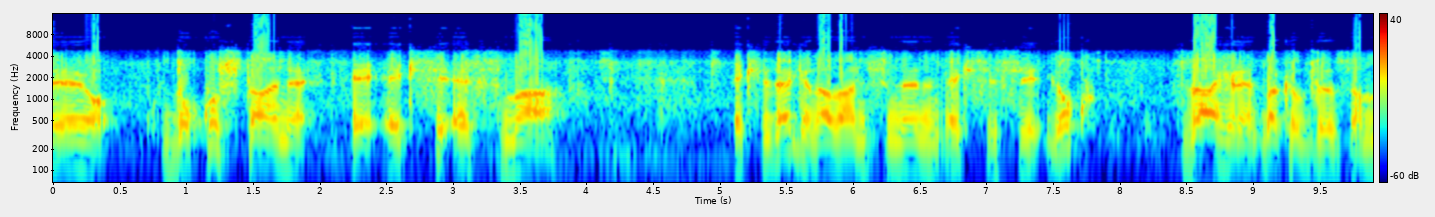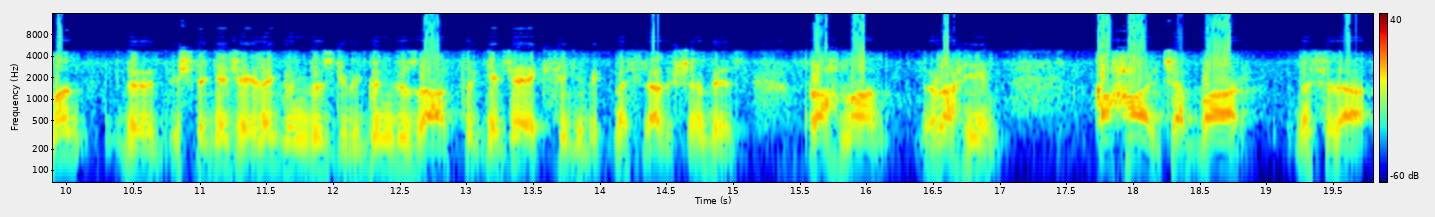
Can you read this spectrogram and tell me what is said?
e, dokuz tane e, eksi esma eksi derken Allah'ın isimlerinin eksisi yok. Zahiren bakıldığı zaman işte gece ile gündüz gibi, gündüz artı, gece eksi gibi mesela düşünebiliriz. Rahman, Rahim, Kahar, Cebbar mesela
